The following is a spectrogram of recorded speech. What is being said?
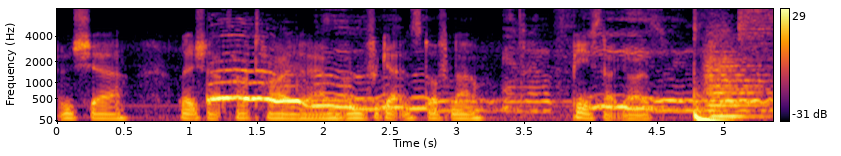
and share. Literally, that's how tired I am. I'm forgetting stuff now. Peace out, guys.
